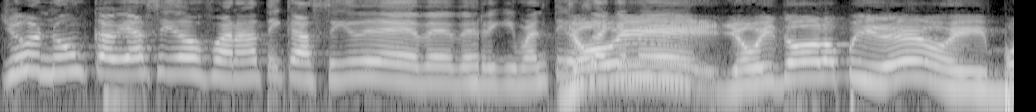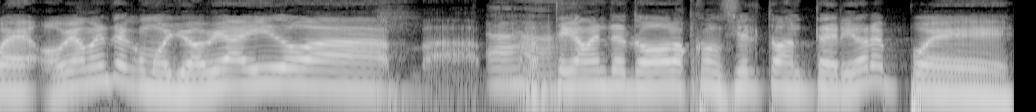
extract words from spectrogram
Yo nunca había sido fanática así de, de- de Ricky Martin. Yo, o sea, que vi, me... yo vi todos los videos y pues obviamente como yo había ido a, a prácticamente todos los conciertos anteriores, pues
